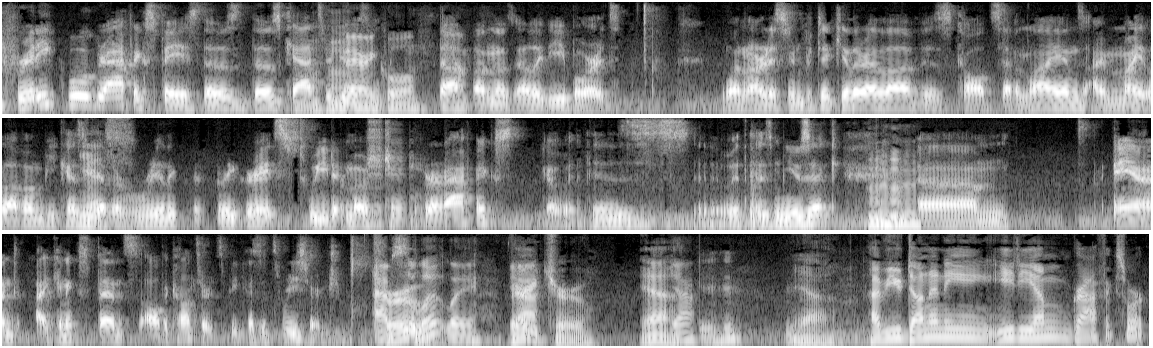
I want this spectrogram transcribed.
pretty cool graphic space. Those those cats are doing Very some cool. stuff on those LED boards. One artist in particular I love is called Seven Lions. I might love him because Yes. he has a really really great suite of motion graphics go with his with his music. Um, and I can expense all the concerts because it's research. Absolutely. Very yeah. true. Yeah. Yeah. Yeah. Have you done any EDM graphics work?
